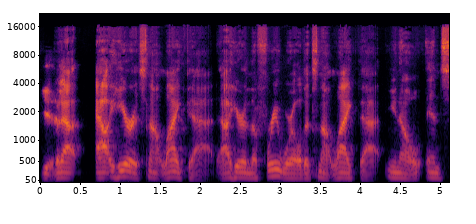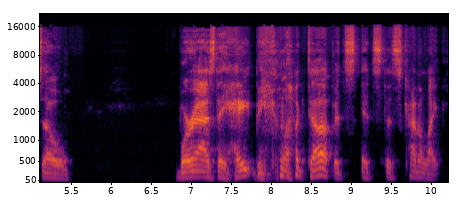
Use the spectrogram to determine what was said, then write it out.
Yes. but out out here it's not like that. Out here in the free world it's not like that you know? And so whereas they hate being locked up it's it's this kind of like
